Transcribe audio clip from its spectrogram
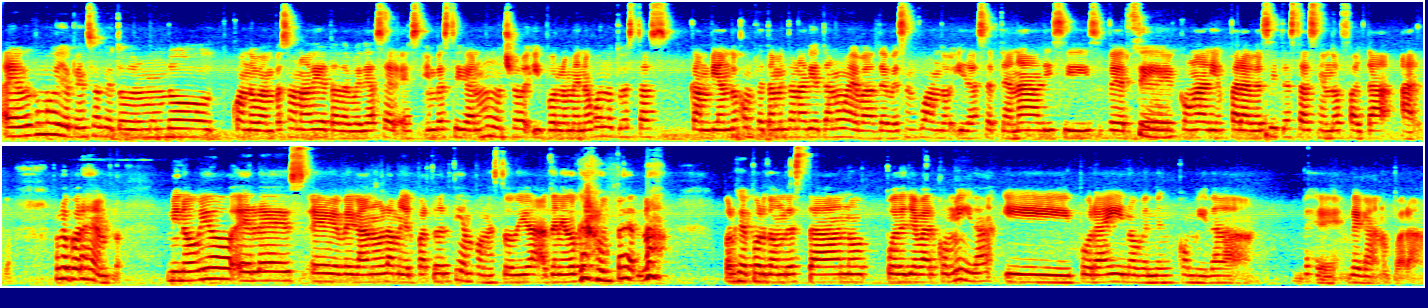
Hay algo como que yo pienso que todo el mundo cuando va a empezar una dieta debe de hacer es investigar mucho y por lo menos cuando tú estás cambiando completamente una dieta nueva, de vez en cuando ir a hacerte análisis, verte con alguien para ver si te está haciendo falta algo. Porque por ejemplo, mi novio, él es eh, vegano la mayor parte del tiempo, en estos días ha tenido que romperlo porque por donde está no puede llevar comida y por ahí no venden comida vegano para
